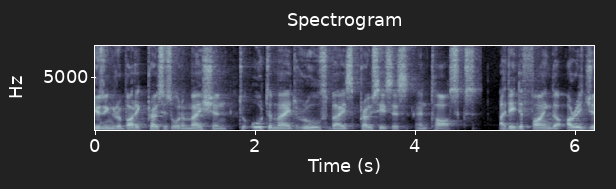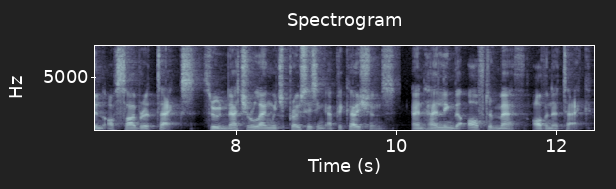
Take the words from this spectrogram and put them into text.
using robotic process automation to automate rules based processes and tasks, identifying the origin of cyber attacks through natural language processing applications, and handling the aftermath of an attack.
